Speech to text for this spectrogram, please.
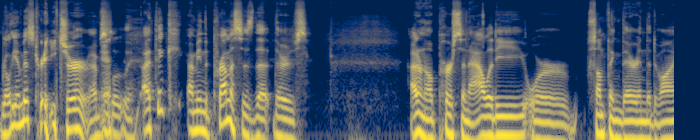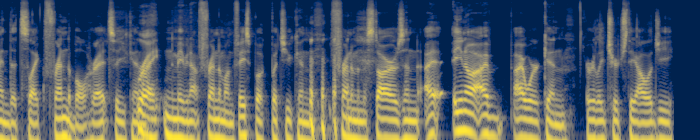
really a mystery Sure, absolutely. I think, I mean, the premise is that there's, I don't know, personality or something there in the divine that's like friendable, right? So you can, Right. maybe not friend them on Facebook, but you can friend them in the stars. And I, you know, I, I work in early church theology.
